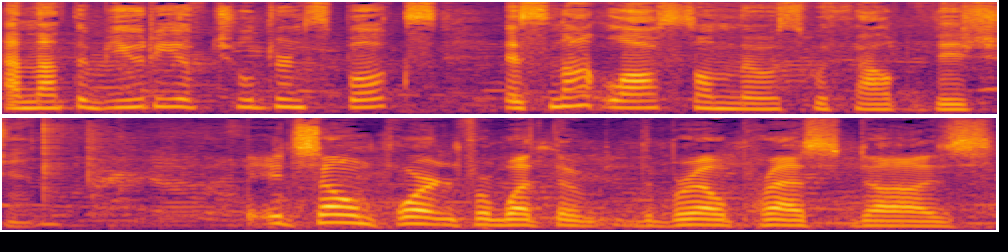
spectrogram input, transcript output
and that the beauty of children's books is not lost on those without vision. It's so important for what the, the Braille Press does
